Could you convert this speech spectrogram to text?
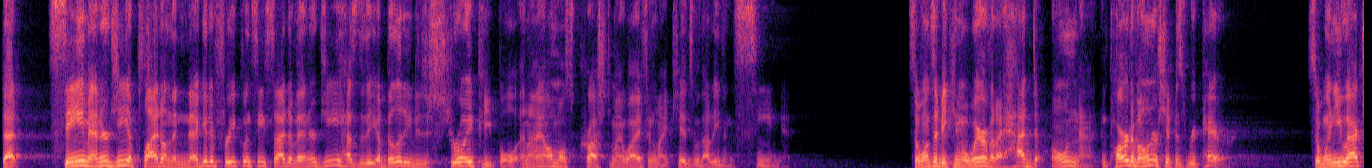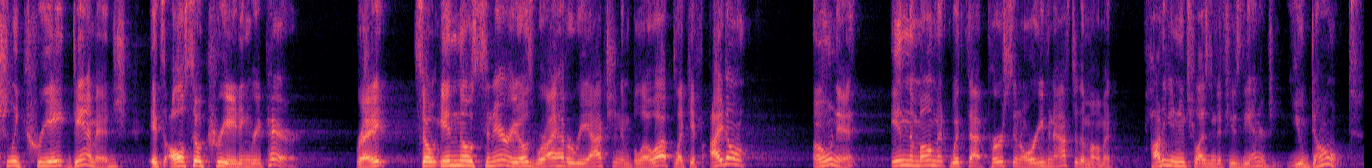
that same energy applied on the negative frequency side of energy has the ability to destroy people. And I almost crushed my wife and my kids without even seeing it. So once I became aware of it, I had to own that. And part of ownership is repair. So when you actually create damage, it's also creating repair, right? So in those scenarios where I have a reaction and blow up, like if I don't own it in the moment with that person or even after the moment, how do you neutralize and diffuse the energy? You don't.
